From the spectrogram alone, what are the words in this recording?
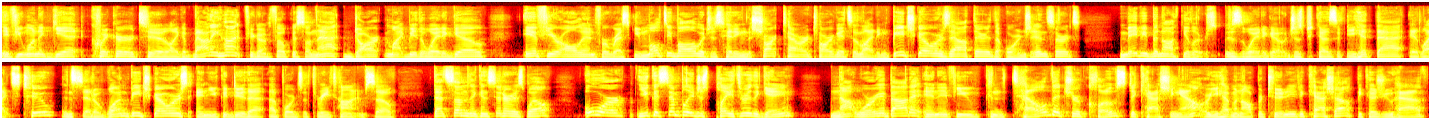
If you want to get quicker to like a bounty hunt, if you're going to focus on that, dart might be the way to go. If you're all in for rescue multi-ball, which is hitting the shark tower targets and lighting beachgoers out there, the orange inserts, maybe binoculars is the way to go. Just because if you hit that, it lights two instead of one beachgoers, and you could do that upwards of three times. So that's something to consider as well. Or you could simply just play through the game, not worry about it. And if you can tell that you're close to cashing out or you have an opportunity to cash out because you have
